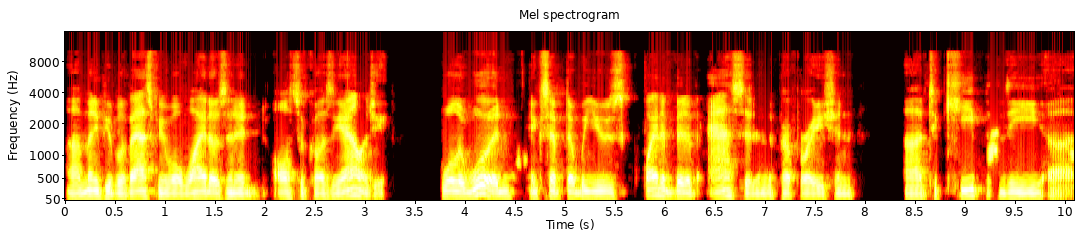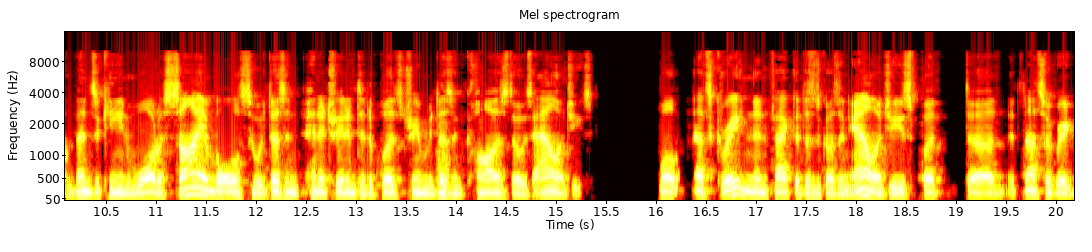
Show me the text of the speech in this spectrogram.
uh, many people have asked me, well, why doesn't it also cause the allergy? Well, it would, except that we use quite a bit of acid in the preparation uh, to keep the uh, benzocaine water soluble so it doesn't penetrate into the bloodstream. It doesn't cause those allergies. Well, that's great. And in fact, it doesn't cause any allergies, but uh, it's not so great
